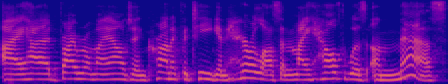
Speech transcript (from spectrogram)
I had fibromyalgia and chronic fatigue and hair loss, and my health was a mess.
